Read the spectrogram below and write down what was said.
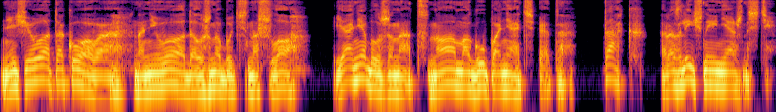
«Ничего такого. На него, должно быть, нашло. Я не был женат, но могу понять это. Так, различные нежности.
